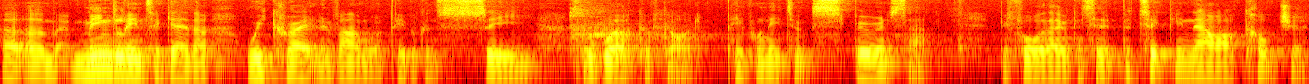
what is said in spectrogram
are mingling together, we create an environment where people can see the work of God. People need to experience that before they consider it, particularly now our culture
